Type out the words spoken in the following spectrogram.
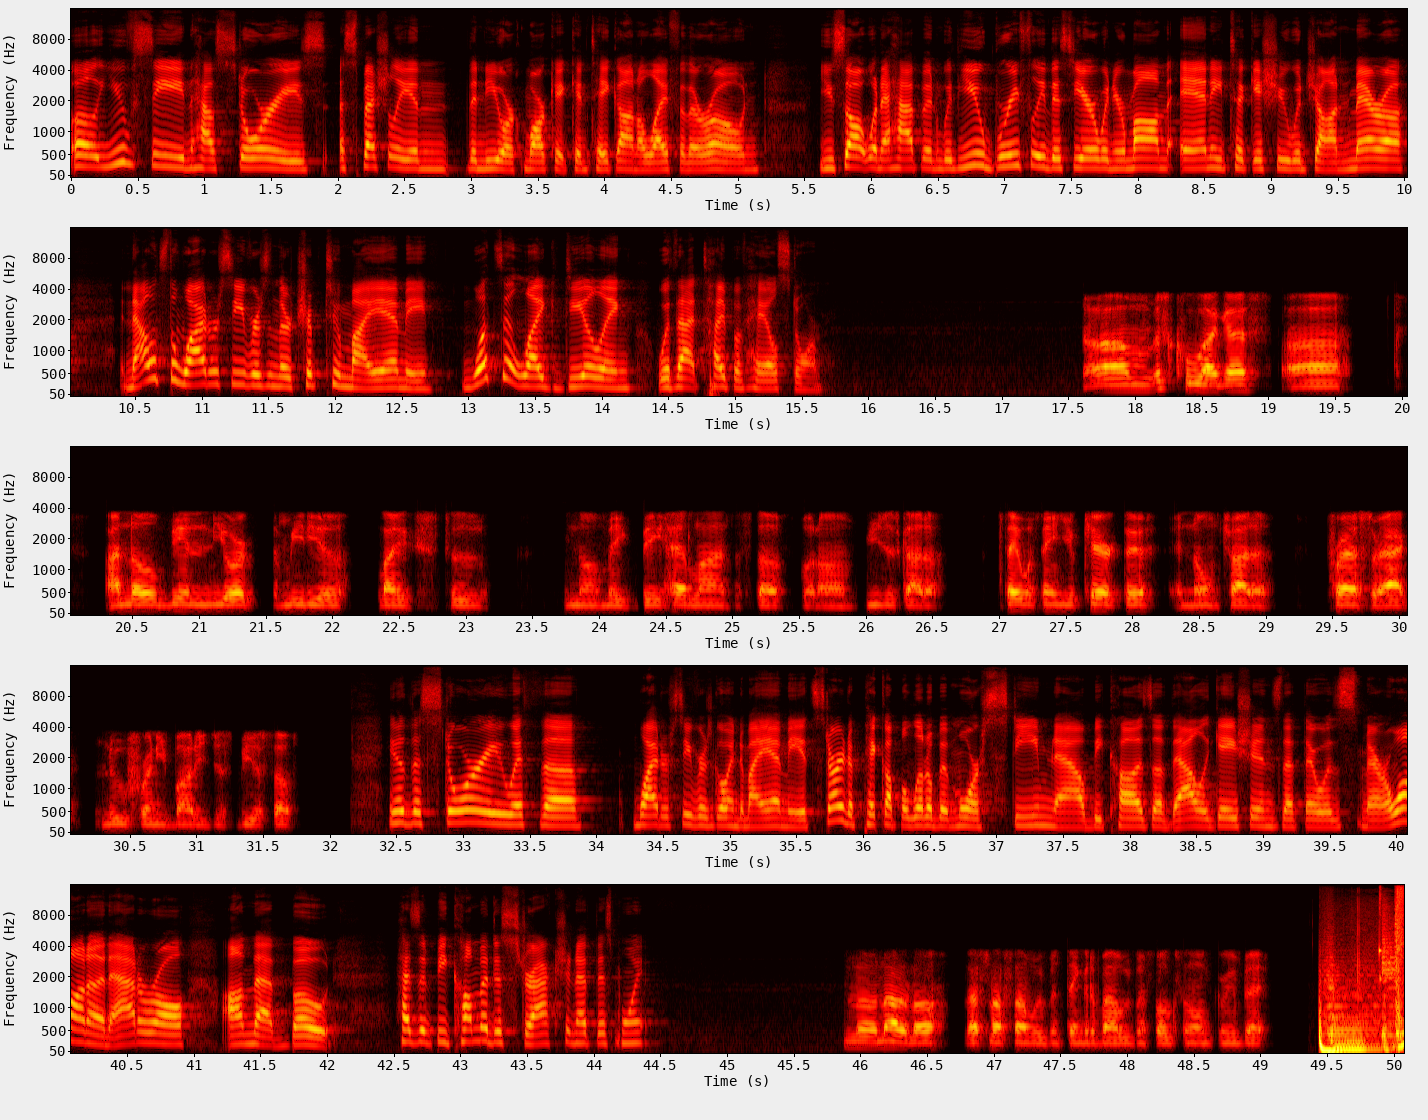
Well, you've seen how stories, especially in the New York market, can take on a life of their own. You saw it when it happened with you briefly this year when your mom, Annie, took issue with John Mara. Now it's the wide receivers and their trip to Miami. What's it like dealing with that type of hailstorm? Um, it's cool, I guess. Uh, I know being in New York, the media likes to, you know, make big headlines and stuff, but um, you just gotta stay within your character and don't try to press or act new for anybody. Just be yourself. You know, the story with the wide receivers going to Miami, it's started to pick up a little bit more steam now because of the allegations that there was marijuana and Adderall on that boat. Has it become a distraction at this point? No, not at all. That's not something we've been thinking about. We've been focusing on Green Bay.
